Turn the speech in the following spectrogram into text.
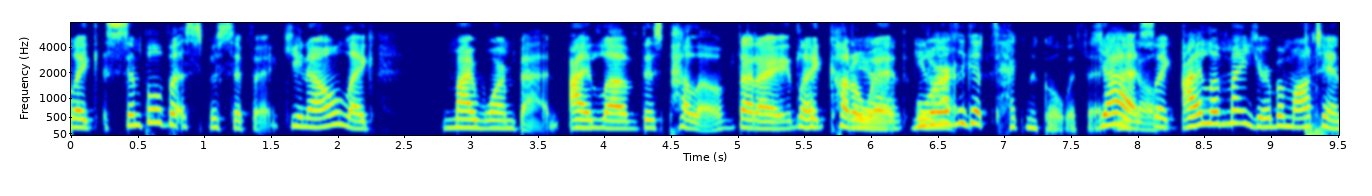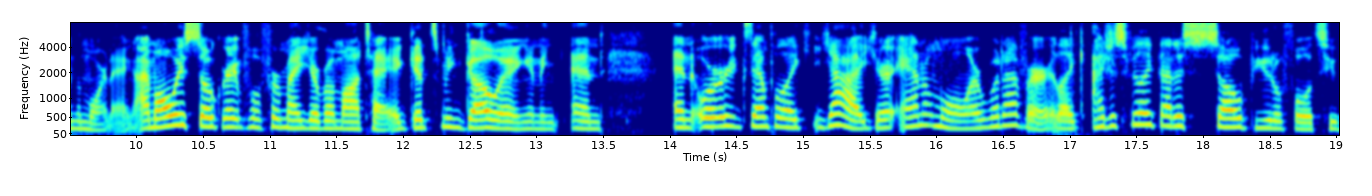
Like simple but specific, you know? Like my warm bed. I love this pillow that I like cuddle Yeah. with. You or don't have to get technical with it. Yes, like I love my yerba mate in the morning. I'm always so grateful for my yerba mate. It gets me going and and and or example like yeah, your animal or whatever. Like I just feel like that is so beautiful to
